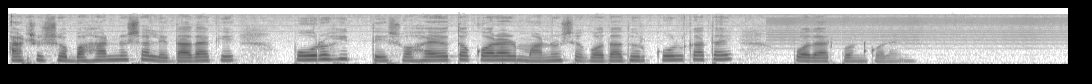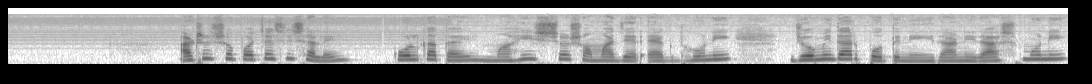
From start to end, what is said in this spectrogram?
আঠারোশো বাহান্ন সালে দাদাকে পৌরোহিত্যে সহায়তা করার মানুষে গদাধর কলকাতায় পদার্পণ করেন। আঠারোশো পঁচাশি সালে কলকাতায় মাহিষ্য সমাজের এক ধনী জমিদার পত্নী রানী রাসমণি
